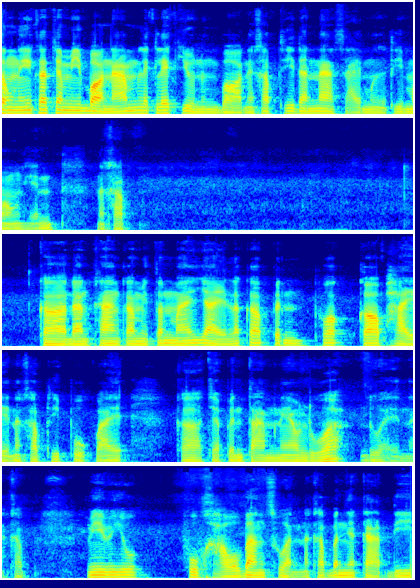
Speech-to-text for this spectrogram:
ตรงนี้ก็จะมีบ่อน้ำเล็กๆ อยู่หนึ่งบ่อนะครับ ที่ด้านหน้าซ้ายมือที่มองเห็นนะครับก็ด้านข้างก็มีต้นไม้ใหญ่แล้วก็เป็นพวกกอไผ่นะครับที่ปลูกไว้ ก็จะเป็นตามแนวรั้วด้วยนะครับ มีวิวภูเขาบางส่วนนะครับ บรรยากาศดี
